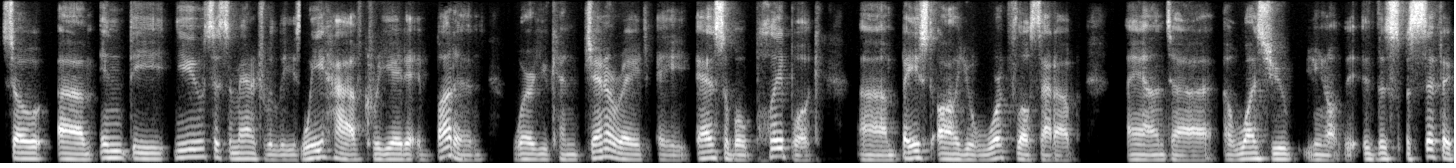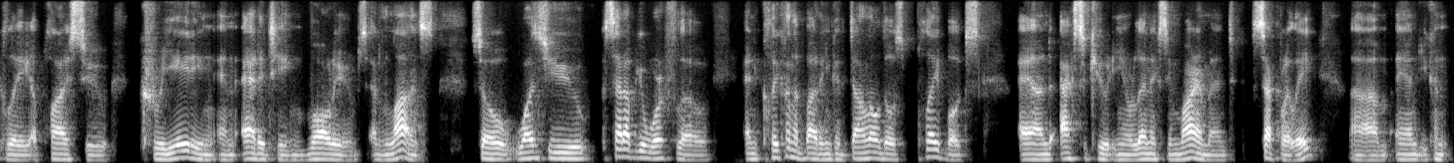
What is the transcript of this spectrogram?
So um, in the new System Manager release, we have created a button where you can generate a Ansible playbook um, based on your workflow setup. And uh, uh once you, you know, this specifically applies to creating and editing volumes and LUNs. So once you set up your workflow and click on the button, you can download those playbooks and execute in your Linux environment separately. Um, and you can,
